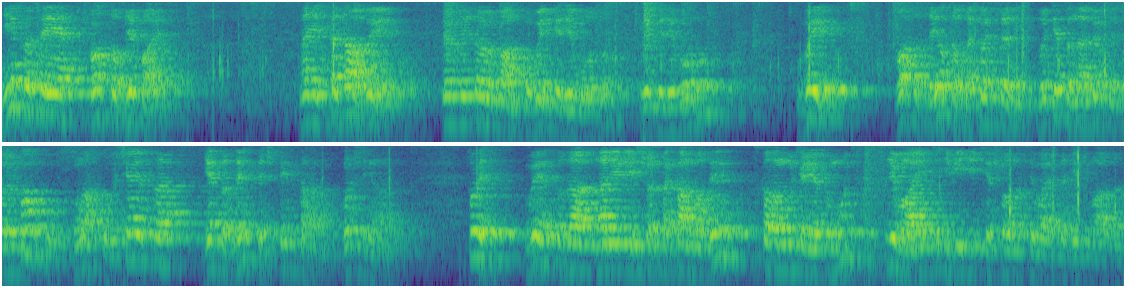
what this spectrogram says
некоторые просто влипают. Значит, когда вы трехлитровую банку выпили воду, выпили воду, вы, у вас остается вот такой целый. Но где-то на трехлитровую банку у нас получается где-то 300-400 грамм. Больше не надо. То есть вы туда налили еще стакан воды, скаламутили эту муть, сливаете и видите, что она сливается один-два раза.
